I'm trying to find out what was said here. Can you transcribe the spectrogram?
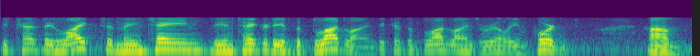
because they like to maintain the integrity of the bloodline because the bloodline is really important. Um,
